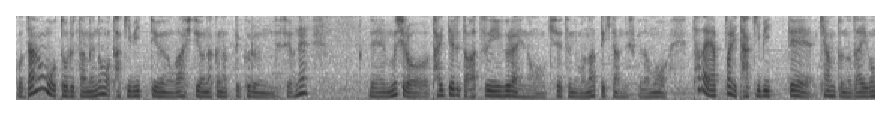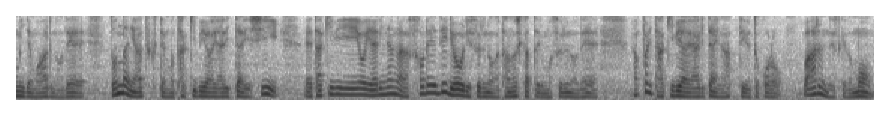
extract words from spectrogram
こう暖を取るための焚き火っていうのが必要なくなってくるんですよね。でむしろ炊いてると暑いぐらいの季節にもなってきたんですけどもただやっぱり焚き火ってキャンプの醍醐味でもあるのでどんなに暑くても焚き火はやりたいし焚き火をやりながらそれで料理するのが楽しかったりもするのでやっぱり焚き火はやりたいなっていうところはあるんですけども、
